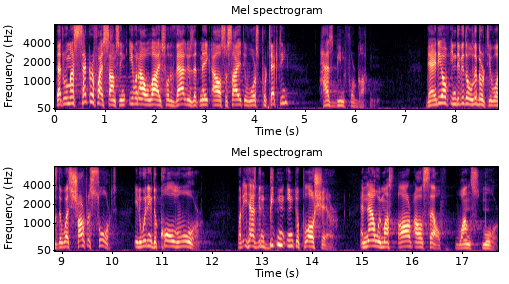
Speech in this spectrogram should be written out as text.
That we must sacrifice something, even our lives, for the values that make our society worth protecting, has been forgotten. The idea of individual liberty was the West's sharpest sword in winning the Cold War, but it has been beaten into plowshare, and now we must arm ourselves once more.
